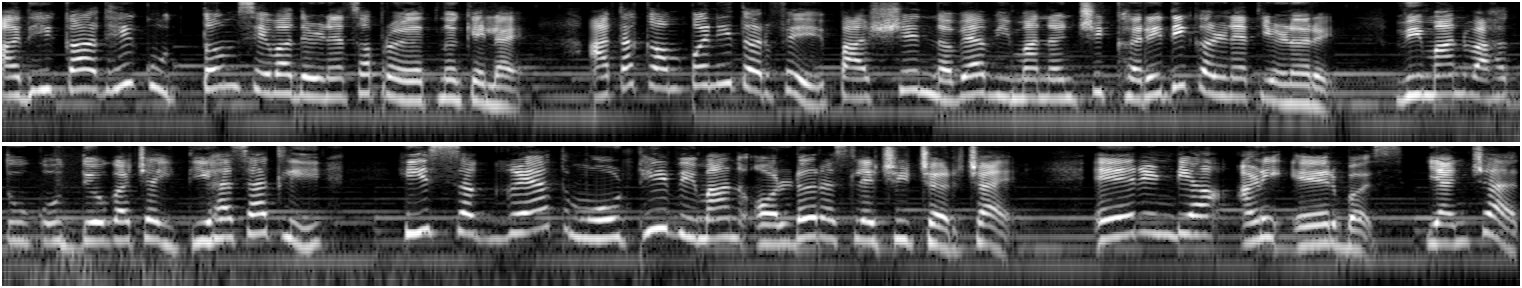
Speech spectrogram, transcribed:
अधिकाधिक उत्तम सेवा देण्याचा प्रयत्न केलाय. आता कंपनीतर्फे पाचशे नव्या विमानांची खरेदी करण्यात येणार आहे. विमान वाहतूक उद्योगाच्या इतिहासातली ही सगळ्यात मोठी विमान ऑर्डर असल्याची चर्चा आहे. एअर इंडिया आणि एअरबस यांच्यात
